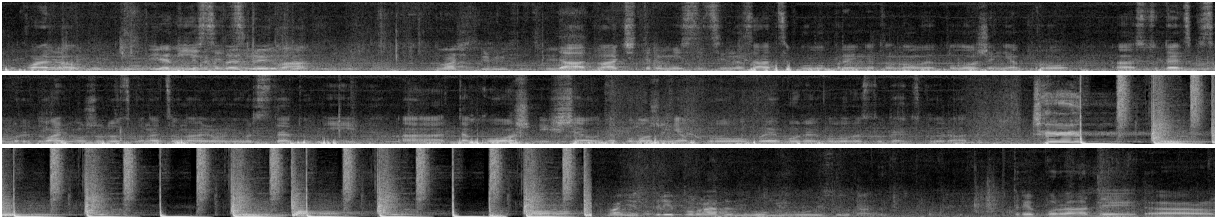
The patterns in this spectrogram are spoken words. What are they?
буквально Я тобі місяці пам'ятаю, два. Два чи три місяці. Да, 2-4 місяці назад це було прийнято нове положення про е, студентське самоврядування Ужгородського національного університету і е, також і ще одне положення про вибори голови студентської ради. Ваня, три поради новому голові сударади. Три поради. ем,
